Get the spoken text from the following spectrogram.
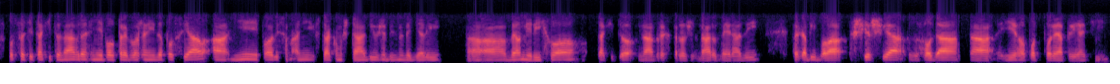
v podstate takýto návrh nebol predložený do posiaľ a nie je, povedal by som, ani v takom štádiu, že by sme vedeli a veľmi rýchlo takýto návrh Národnej rady, tak aby bola širšia zhoda na jeho podpore a prijatí.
